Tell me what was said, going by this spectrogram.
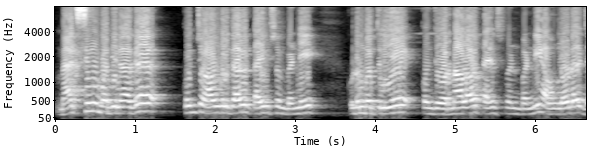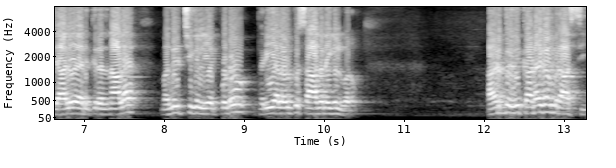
மேக்சிமம் பார்த்தீங்கன்னாக்க கொஞ்சம் அவங்களுக்காக டைம் ஸ்பெண்ட் பண்ணி குடும்பத்திலேயே கொஞ்சம் ஒரு நாளாவது டைம் ஸ்பெண்ட் பண்ணி அவங்களோட ஜாலியா இருக்கிறதுனால மகிழ்ச்சிகள் ஏற்படும் பெரிய அளவுக்கு சாதனைகள் வரும். அடுத்தது கடகம் ராசி.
